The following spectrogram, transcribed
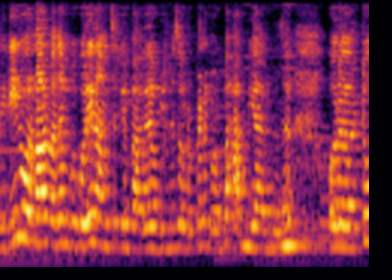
திடீர்னு ஒரு நாள் வந்து உங்களுக்கு கொரியர் அமைச்சிருக்கேன் பாரு அப்படின்னு சொல்கிறப்ப எனக்கு ரொம்ப ஹாப்பியாக இருந்தது. ஒரு டூ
